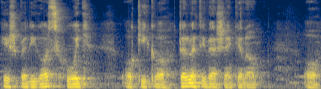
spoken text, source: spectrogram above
és pedig az, hogy akik a területi versenyeken a, a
